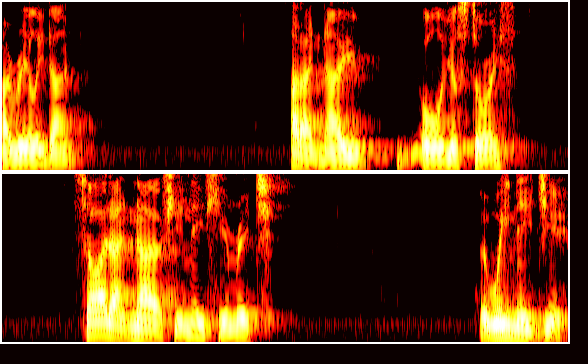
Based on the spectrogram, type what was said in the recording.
I really don't. I don't know all of your stories. So I don't know if you need Hume Ridge, but we need you.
